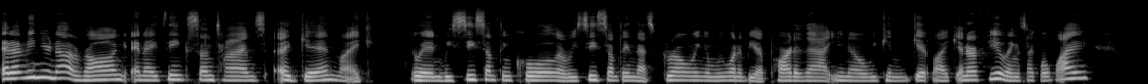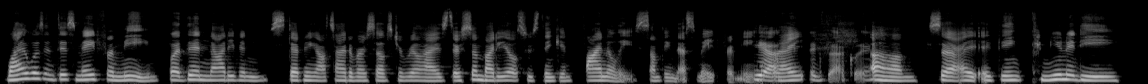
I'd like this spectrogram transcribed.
and I mean, you're not wrong. And I think sometimes, again, like when we see something cool or we see something that's growing and we want to be a part of that, you know, we can get like in our feelings like, well, why? Why wasn't this made for me? But then not even stepping outside of ourselves to realize there's somebody else who's thinking, finally, something that's made for me. Yeah. Right. Exactly. Um, so I, I think community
